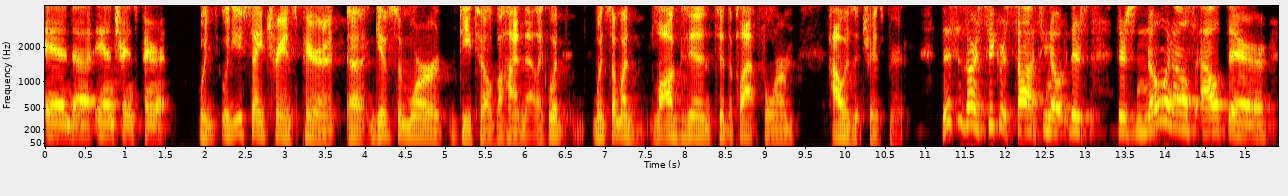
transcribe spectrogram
and uh, and transparent. When when you say transparent, uh, give some more detail behind that. Like what when someone logs into the platform, how is it transparent? This is our secret sauce. You know, there's there's no one else out there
